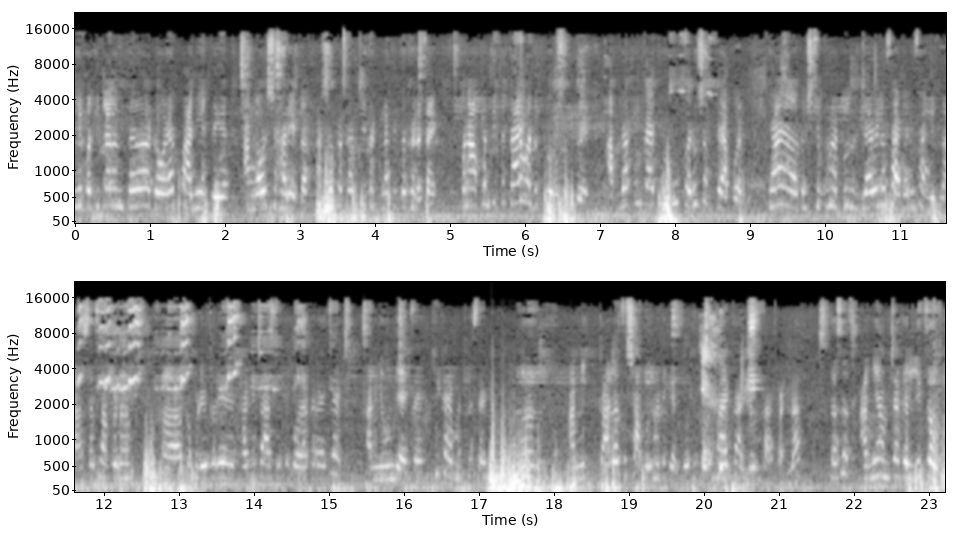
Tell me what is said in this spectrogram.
हे बघितल्यानंतर डोळ्यात पाणी येते अंगावर शहार येतात. अशा प्रकारची घटना तिथं घडत आहे. पण आपण तिथं काय मदत करू शकतोय? आपल्यातून काय तरी करू शकतोय आपण? ह्या दृष्टिकोनातून ज्या वेळेला साहेबांनी सांगितलं असंच आपण कपडे वगैरे धान्य काय असेल ते गोळा करायचंय आणि नेऊन द्यायचं आहे ठीक आहे म्हटलं साहेब. मग आम्ही कालच शापूरमध्ये गेलो तिथे हा एक कार्यक्रम पार पडला. तसंच आम्ही आमच्या गल्लीत जाऊन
